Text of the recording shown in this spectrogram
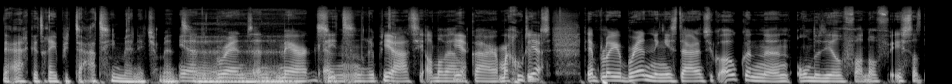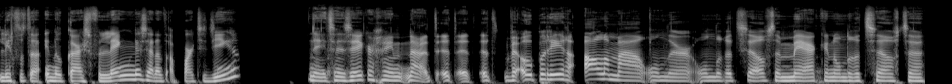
ja, eigenlijk het reputatiemanagement. Ja, de brand en het eh, merk zit. en reputatie allemaal bij Ja. elkaar. Maar goed, het, de employer branding is daar natuurlijk ook een, een onderdeel van. Of is dat, ligt het in elkaars verlengde? Zijn dat aparte dingen? Nee, het zijn zeker geen. Nou, het, het, het, we opereren allemaal onder, onder hetzelfde merk en onder hetzelfde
